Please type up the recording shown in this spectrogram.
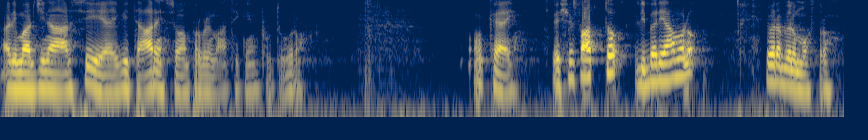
a rimarginarsi e a evitare insomma problematiche in futuro. Ok, pesce fatto, liberiamolo e ora ve lo mostro.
